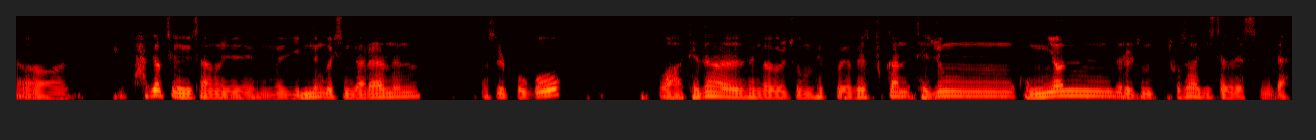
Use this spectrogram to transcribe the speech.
어, 좀 파격적인 의상을 입는 것인가라는 것을 보고 와 대단하다는 생각을 좀 했고요. 그래서 북한 대중 공연들을 좀 조사하기 시작을 했습니다.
